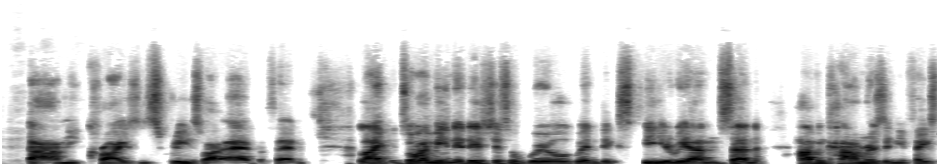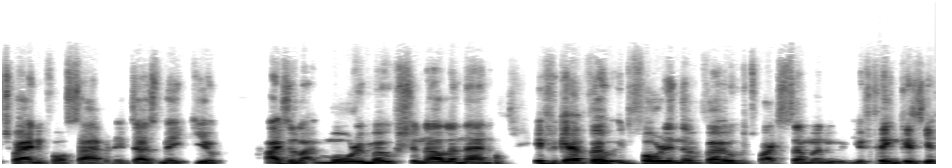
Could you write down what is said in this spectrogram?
Dan. He cries and screams about everything. Like, do you know I mean? It is just a whirlwind experience. And having cameras in your face 24 7, it does make you I don't know, like more emotional. And then if you get voted for in the vote by someone you think is your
